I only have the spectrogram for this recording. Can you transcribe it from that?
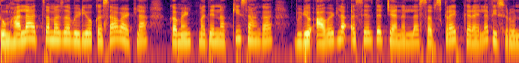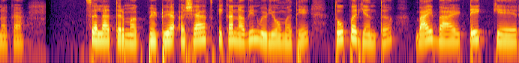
तुम्हाला आजचा माझा व्हिडिओ कसा वाटला? कमेंटमध्ये नक्की सांगा. व्हिडिओ आवडला असेल तर चॅनलला सबस्क्राईब करायला विसरू नका. चला तर मग भेटूया अशाच एका नवीन व्हिडिओमध्ये. तोपर्यंत bye bye take care.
